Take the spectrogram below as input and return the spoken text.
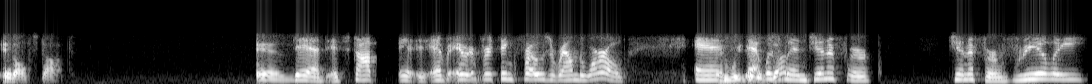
it all stopped. And did it stopped. It, everything froze around the world. And, and we, that was, was when Jennifer Jennifer really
